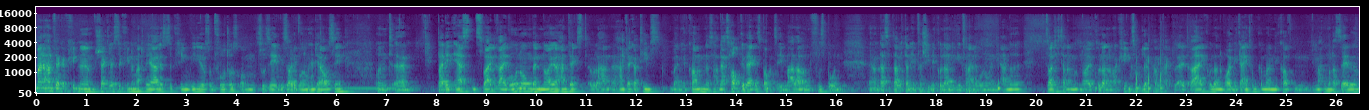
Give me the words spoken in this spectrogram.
Meine Handwerker kriegen eine Checkliste, kriegen eine Materialliste, kriegen Videos und Fotos, um zu sehen, wie soll die Wohnung hinterher aussehen. Und ähm, bei den ersten zwei, drei Wohnungen, wenn neue Handwerks- oder Handwerkerteams bei mir kommen, das, das, Hauptgewerk ist bei uns eben Maler und Fußboden. Äh, und das, da habe ich dann eben verschiedene Kolonnen, die gehen von einer Wohnung in die andere. Sollte ich dann eine neue Kolonne mal kriegen, zum Glück habe ich aktuell drei Kolonnen, brauche ich mich gar nicht drum kümmern. Die, kaufen, die machen immer dasselbe,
